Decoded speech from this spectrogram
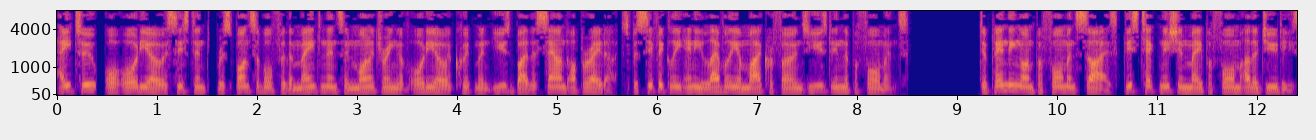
A2, or audio assistant, responsible for the maintenance and monitoring of audio equipment used by the sound operator specifically any lavalier microphones used in the performance. Depending on performance size, this technician may perform other duties,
